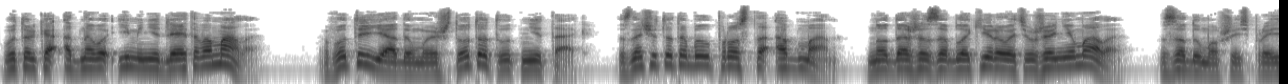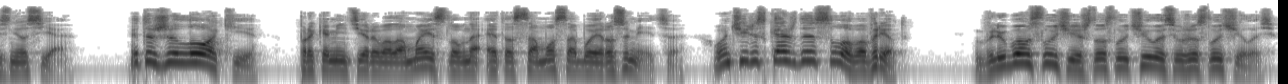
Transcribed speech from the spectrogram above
Вот только одного имени для этого мало». «Вот и я думаю, что-то тут не так. Значит, это был просто обман. Но даже заблокировать уже немало», — задумавшись, произнес я. «Это же Локи!» прокомментировала Мэй, словно это само собой разумеется. Он через каждое слово врет. В любом случае, что случилось, уже случилось.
